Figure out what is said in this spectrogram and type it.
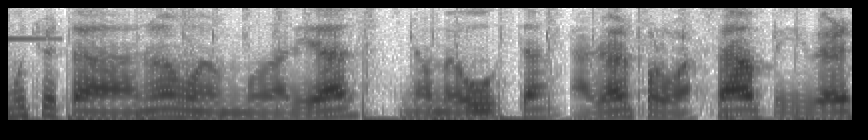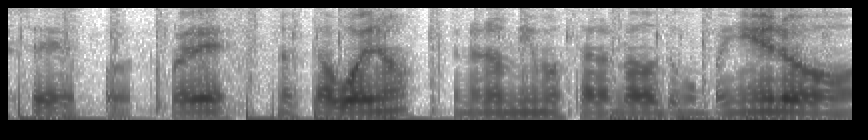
Mucho esta nueva modalidad no me gusta. Hablar por WhatsApp y verse por redes no está bueno. Que no es lo mismo estar al lado de tu compañero,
